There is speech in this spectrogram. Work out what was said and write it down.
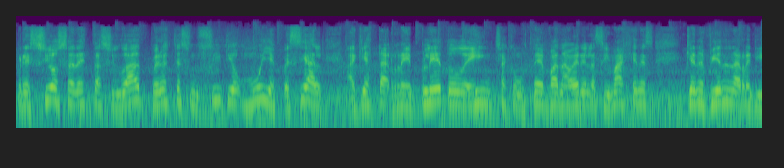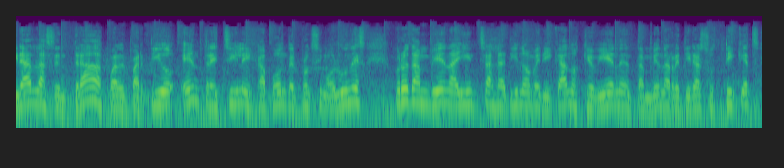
preciosa de esta ciudad, pero este es un sitio muy especial. Aquí está repleto de hinchas, como ustedes van a ver en las imágenes, quienes vienen a retirar las entradas para el partido entre Chile y Japón del próximo lunes, pero también hay hinchas latinoamericanos que vienen también a retirar sus tickets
